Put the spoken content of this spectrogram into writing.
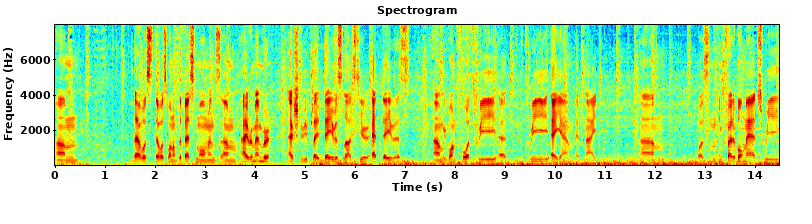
um, that was that was one of the best moments. Um, I remember actually we played Davis last year at Davis. Um, we won 4-3 at 3 a.m. at night. Um, was an incredible match. We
